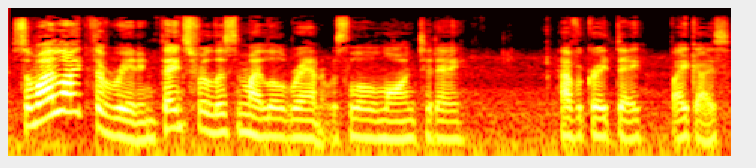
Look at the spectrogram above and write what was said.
So I like the reading. Thanks for listening my little rant. It was a little long today. Have a great day. Bye, guys.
